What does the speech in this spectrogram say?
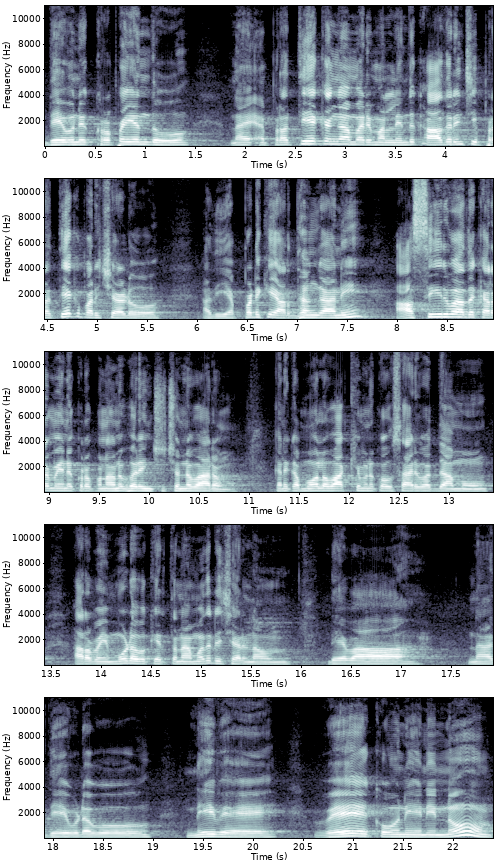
దేవుని కృపయందు ప్రత్యేకంగా మరి మనల్ని ఎందుకు ఆదరించి ప్రత్యేకపరిచాడో అది ఎప్పటికీ అర్థం కానీ ఆశీర్వాదకరమైన కృపను అనుభవించుచున్న వారం. కనుక మూలవాక్యమునకు ఒకసారి వద్దాము. అరవై మూడవ కీర్తన మొదటి చరణం. దేవా నా దేవుడవు నీవే వేకోని నిన్ను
